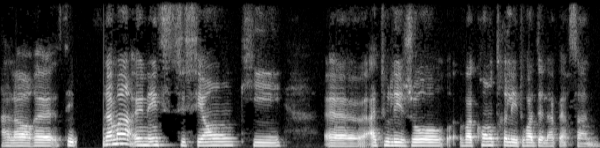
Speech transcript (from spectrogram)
Alors, euh, c'est vraiment une institution qui à tous les jours va contre les droits de la personne.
